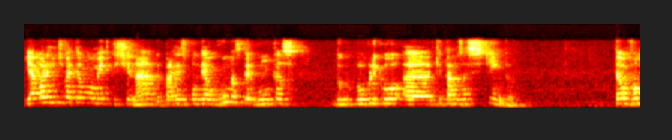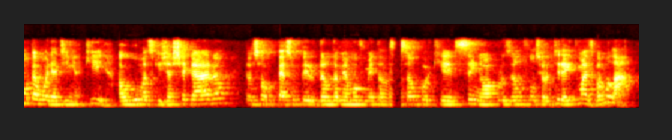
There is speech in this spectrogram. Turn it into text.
E agora a gente vai ter um momento destinado para responder algumas perguntas do público uh, que está nos assistindo. Então, vamos dar uma olhadinha aqui, algumas que já chegaram. Eu só peço perdão da minha movimentação, porque sem óculos eu não funciono direito, mas vamos lá.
